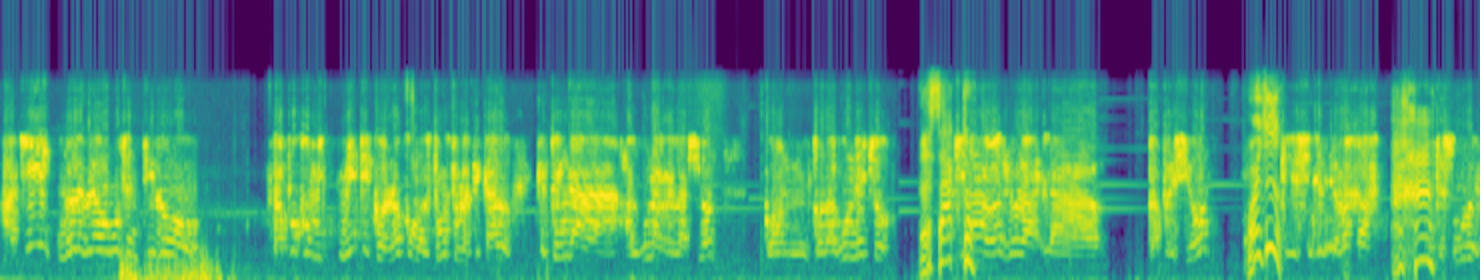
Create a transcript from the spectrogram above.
aquí no le veo un sentido tampoco mítico, ¿no? Como estamos platicado, que tenga alguna relación con, con algún hecho. Aquí Exacto. nada más la, la, la presión, Oye, que si te baja, Ajá. te sube.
